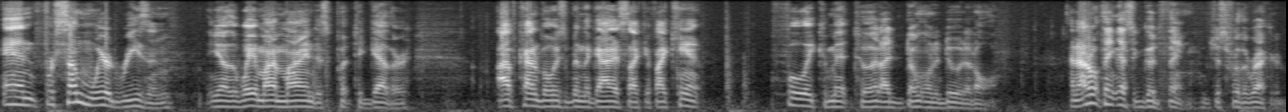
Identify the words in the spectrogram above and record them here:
And for some weird reason, you know, the way my mind is put together, I've kind of always been the guy that's like if I can't fully commit to it, I don't want to do it at all. And I don't think that's a good thing, just for the record.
